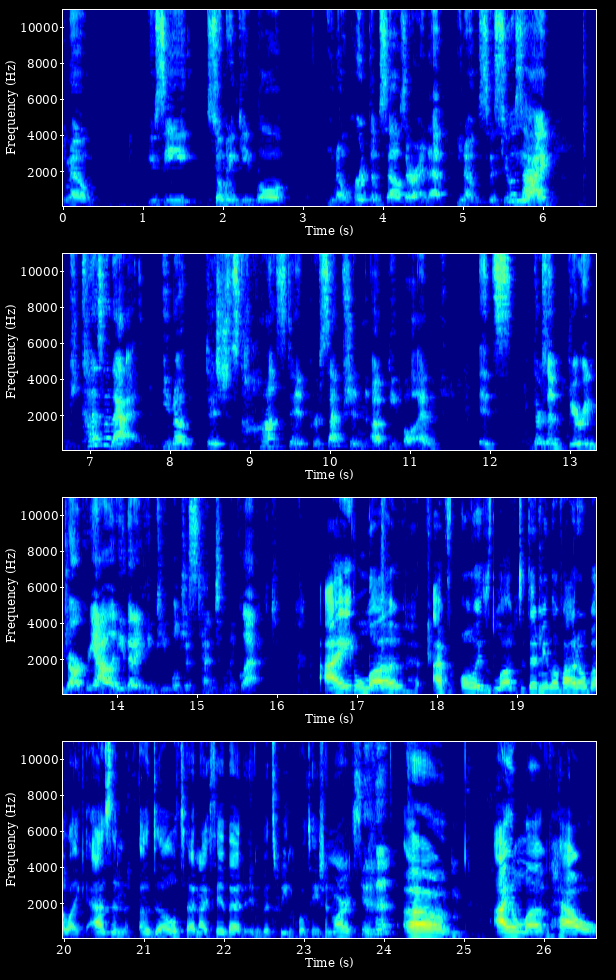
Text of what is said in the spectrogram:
you know, you see so many people, you know, hurt themselves or end up, you know, with suicide because of that, you know, there's just constant perception of people, and it's there's a very dark reality that I think people just tend to neglect. I love, I've always loved Demi Lovato, but like as an adult, and I say that in between quotation marks, um, I love how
